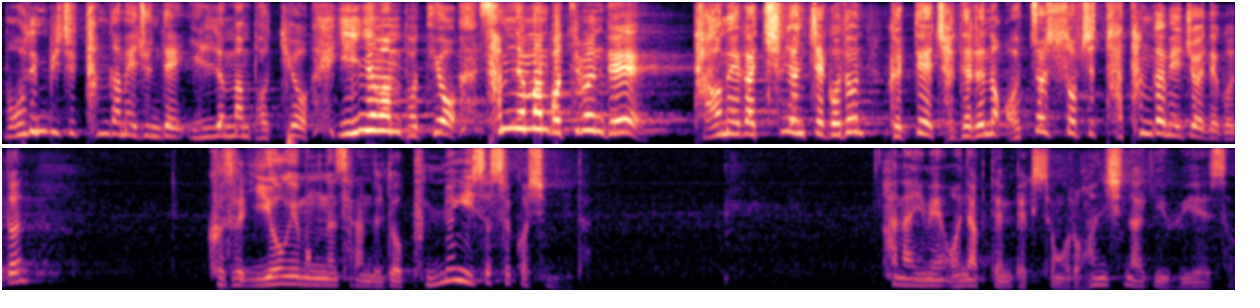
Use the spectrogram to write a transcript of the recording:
모든 빚을 탕감해 준대. 1년만 버텨. 2년만 버텨. 3년만 버티면 돼. 다음 해가 7년째거든. 그때 저들은 어쩔 수 없이 다 탕감해 줘야 되거든. 그것을 이용해 먹는 사람들도 분명히 있었을 것입니다. 하나님의 언약된 백성으로 헌신하기 위해서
